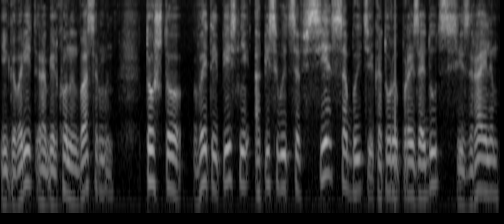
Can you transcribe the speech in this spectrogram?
И говорит Рабель Хонен Вассерман, то, что в этой песне описываются все события, которые произойдут с Израилем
